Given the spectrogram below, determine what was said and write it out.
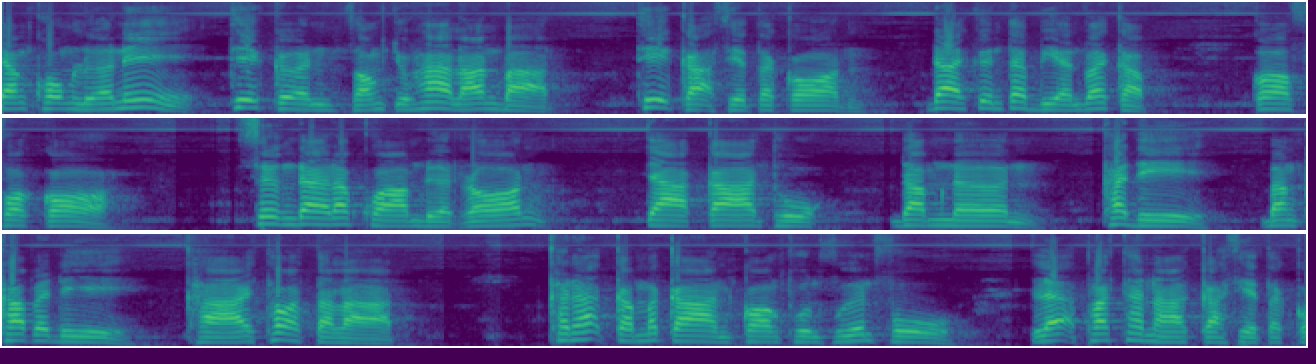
ยังคงเหลือหนี้ที่เกิน 2.5 ล้านบาท ที่เกษตรกรได้ขึ้นทะเบียนไว้กับกฟก ซึ่งได้รับความเดือดร้อน จากการถูกดำเนิน คดี บังคับคดี ขายทอดตลาด คณะกรรมการกองทุนฟื้นฟู และพัฒนาเกษตรก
